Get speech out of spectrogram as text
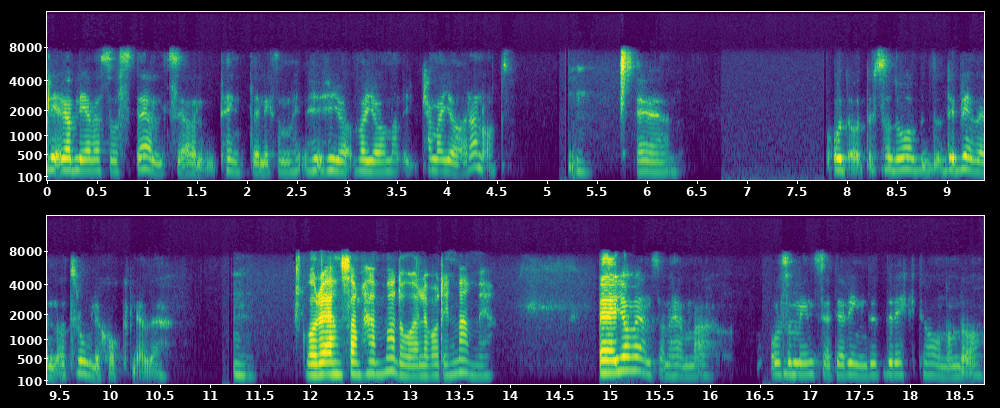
jag blev så ställd så jag tänkte liksom, hur, vad gör man, kan man göra något? Mm. Eh, och då, så då, det blev en otrolig chock blev det. Mm. Var du ensam hemma då eller var din man med? Eh, jag var ensam hemma. Och så mm. minns jag att jag ringde direkt till honom då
